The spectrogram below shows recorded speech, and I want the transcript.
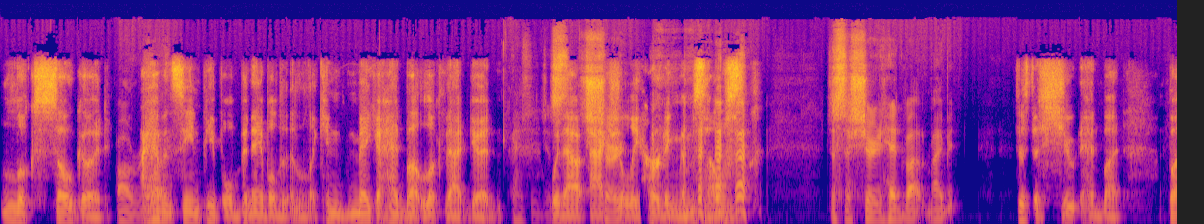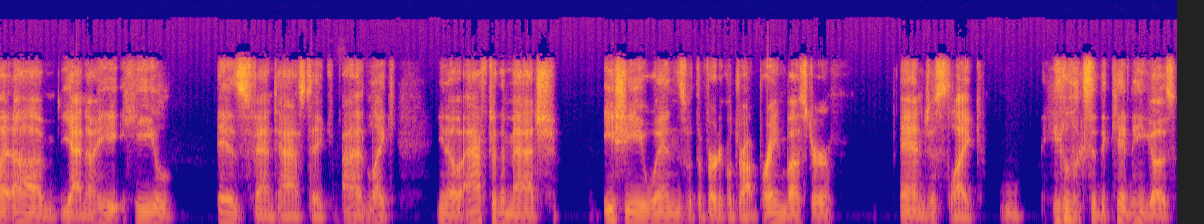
look so good. Oh, I haven't seen people been able to like can make a headbutt look that good Is he just without shoot? actually hurting themselves. just a shoot headbutt, maybe. Just a shoot headbutt. But um, yeah, no, he he is fantastic. Uh, like you know, after the match, Ishii wins with the vertical drop brainbuster, and just like he looks at the kid and he goes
